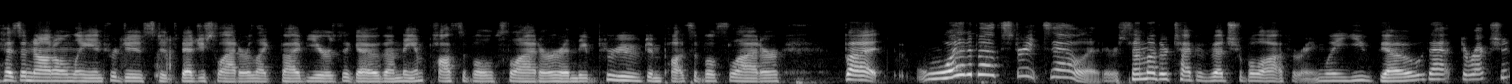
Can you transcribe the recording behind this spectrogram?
has not only introduced its veggie slider like five years ago, then the Impossible slider and the approved Impossible slider, but what about straight salad or some other type of vegetable offering? Will you go that direction?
